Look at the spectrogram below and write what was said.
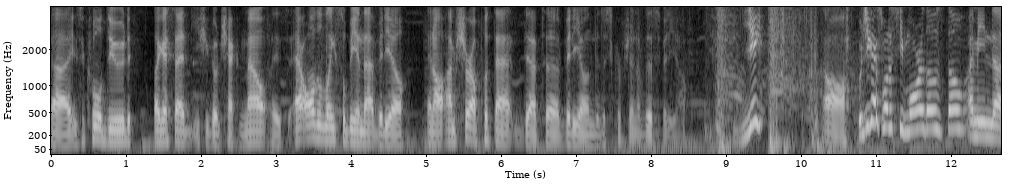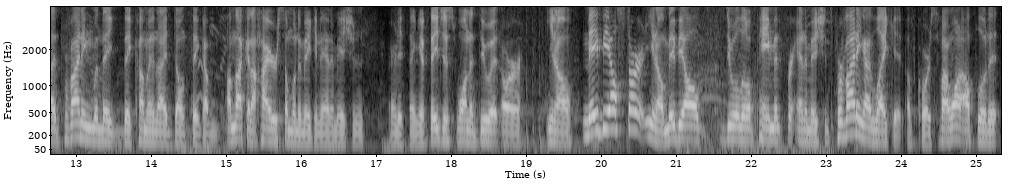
Uh, he's a cool dude like I said, you should go check them out. It's, all the links will be in that video, and i am sure I'll put that that uh, video in the description of this video. Yeet! Oh, would you guys want to see more of those though? I mean, uh, providing when they they come in, I don't think I'm I'm not gonna hire someone to make an animation or anything. If they just want to do it, or you know, maybe I'll start. You know, maybe I'll do a little payment for animations, providing I like it, of course. If I want to upload it,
